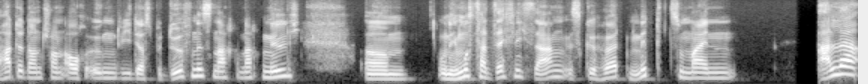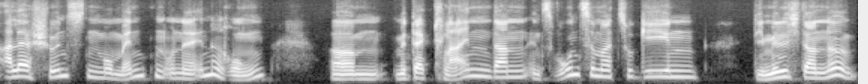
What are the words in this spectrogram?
hatte dann schon auch irgendwie das Bedürfnis nach, nach Milch. Ähm, und ich muss tatsächlich sagen, es gehört mit zu meinen aller, allerschönsten Momenten und Erinnerungen, ähm, mit der Kleinen dann ins Wohnzimmer zu gehen, die Milch dann, ne,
